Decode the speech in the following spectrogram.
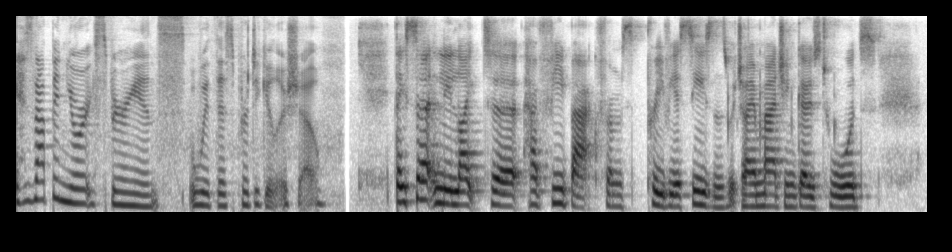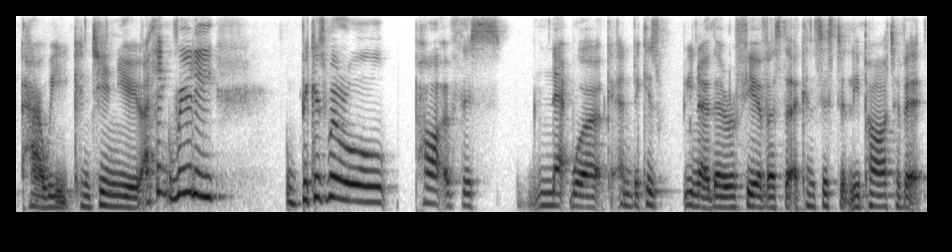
Has that been your experience with this particular show? They certainly like to have feedback from previous seasons, which I imagine goes towards how we continue. I think really because we're all part of this network and because you know there are a few of us that are consistently part of it,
